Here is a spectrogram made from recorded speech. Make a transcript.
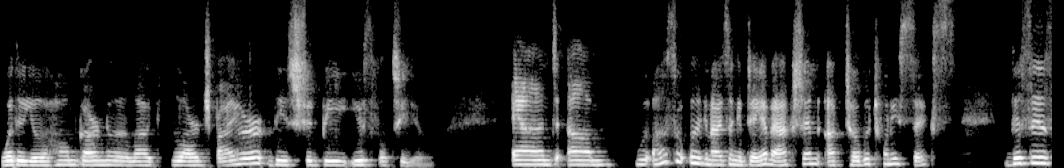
Whether you're a home gardener or a large, large buyer, these should be useful to you. And um, we're also organizing a day of action, October 26th. This is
